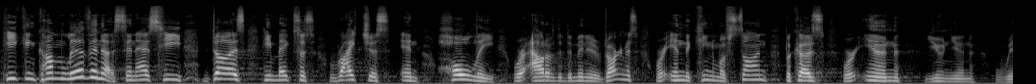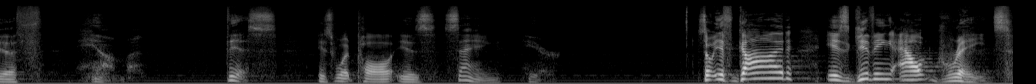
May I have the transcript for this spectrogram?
he can come live in us. And as he does, he makes us righteous and holy. We're out of the dominion of darkness, we're in the kingdom of Son because we're in union with him. This is what Paul is saying here. So if God is giving out grades,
